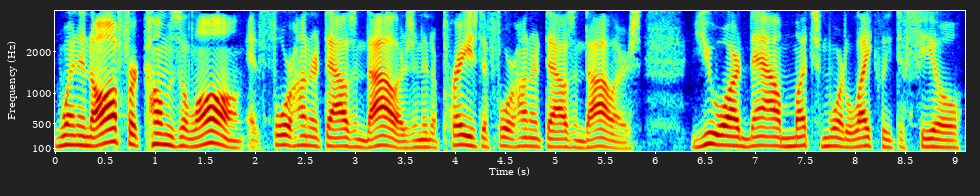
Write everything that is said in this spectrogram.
when an offer comes along at $400,000 and it appraised at $400,000 you are now much more likely to feel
